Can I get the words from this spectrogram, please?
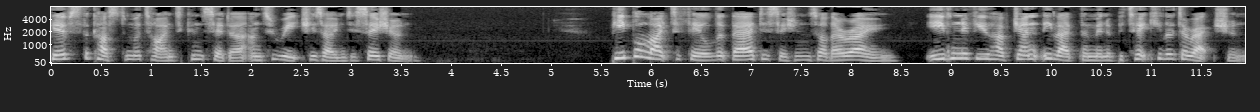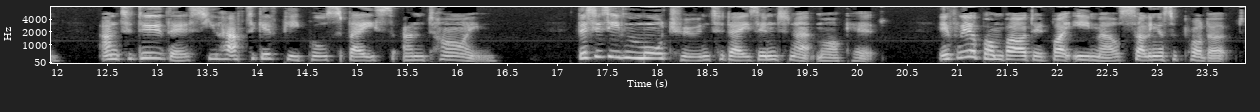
gives the customer time to consider and to reach his own decision. People like to feel that their decisions are their own, even if you have gently led them in a particular direction. And to do this, you have to give people space and time. This is even more true in today's internet market. If we are bombarded by emails selling us a product,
